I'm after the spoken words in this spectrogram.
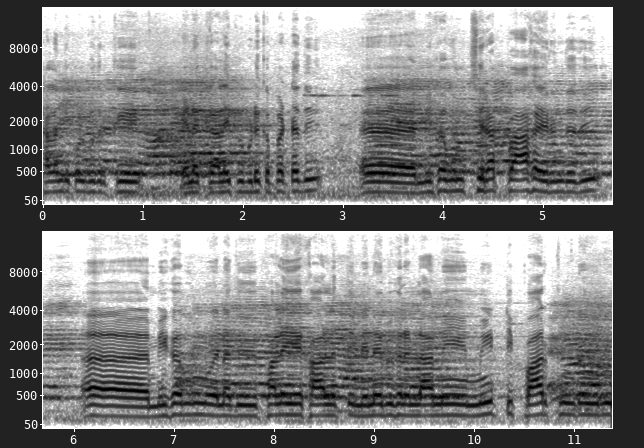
கலந்து கொள்வதற்கு எனக்கு அழைப்பு விடுக்கப்பட்டது. மிகவும் சிறப்பாக இருந்தது. மிகவும் எனது பழைய காலத்து நினைவுகள் எல்லாமே மீட்டி பார்க்கின்ற ஒரு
